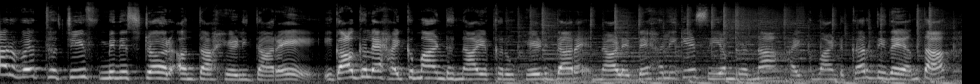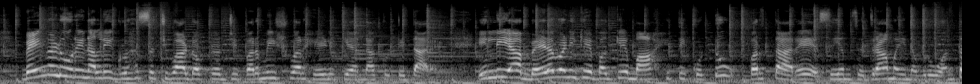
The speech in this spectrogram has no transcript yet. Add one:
are with chief minister ಅಂತ ಹೇಳಿದ್ದಾರೆ. ಈಗಾಗಲೇ ಹೈಕಮಾಂಡ್ ನಾಯಕರು ಹೇಳಿದ್ದಾರೆ. ನಾಳೆ ದೆಹಲಿಗೆ ಸಿಎಂರನ್ನ ಹೈಕಮಾಂಡ್ ಕರೆದಿದೆ ಅಂತ ಬೆಂಗಳೂರಿನಲ್ಲಿ ಗೃಹ ಸಚಿವ ಡಾಕ್ಟರ್ ಜಿ ಪರಮೇಶ್ವರ್ ಹೇಳಿಕೆಯನ್ನ ಕೊಟ್ಟಿದ್ದಾರೆ. ಇಲ್ಲಿಯ ಬೆಳವಣಿಗೆ ಬಗ್ಗೆ ಮಾಹಿತಿ ಕೊಟ್ಟು ಬರ್ತಾರೆ ಸಿಎಂ ಸಿದ್ದರಾಮಯ್ಯನವರು ಅಂತ.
